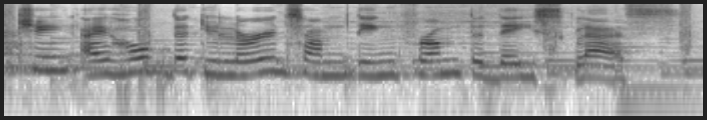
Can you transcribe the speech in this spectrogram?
Watching. I hope that you learned something from today's class.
